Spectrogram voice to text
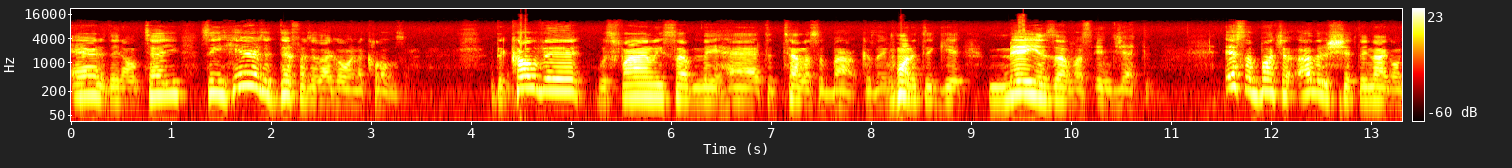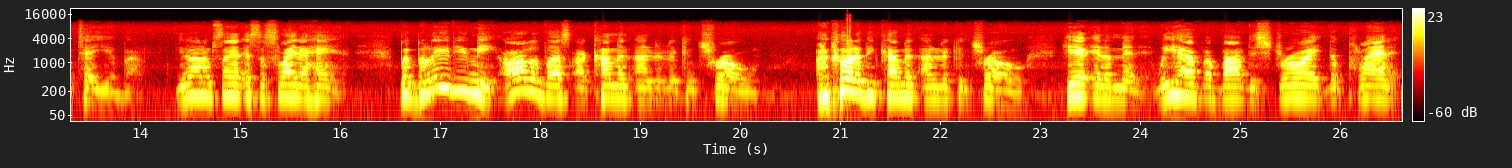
air that they don't tell you. See, here's the difference as I go into closing. The COVID was finally something they had to tell us about because they wanted to get millions of us injected. It's a bunch of other shit they're not going to tell you about. You know what I'm saying? It's a sleight of hand. But believe you me, all of us are coming under the control, are going to be coming under control here in a minute. We have about destroyed the planet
